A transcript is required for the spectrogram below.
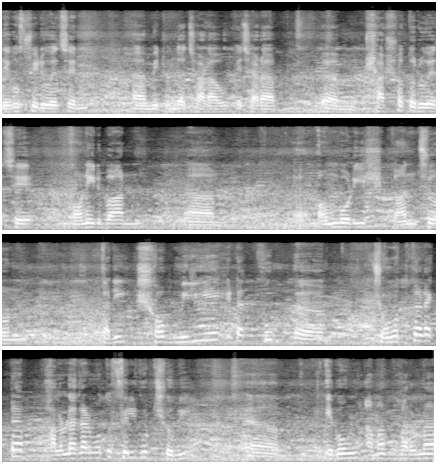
দেবশ্রী রয়েছেন মিঠুনদা ছাড়াও, এছাড়া শাশ্বত রয়েছে, অনির্বাণ অম্বরীশ, কাঞ্চন, কাজেই সব মিলিয়ে এটা খুব চমৎকার একটা ভালো লাগার মতো ফিল গুড ছবি। এবং আমার ধারণা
